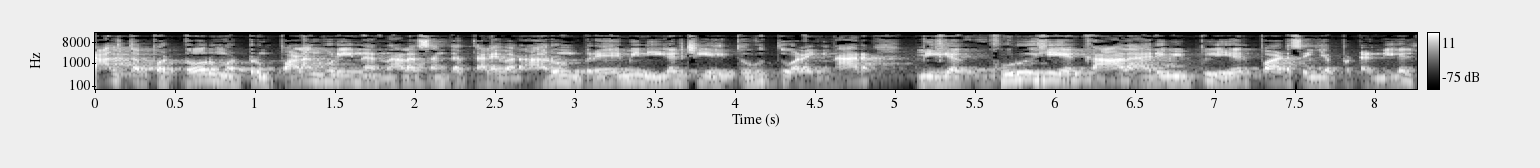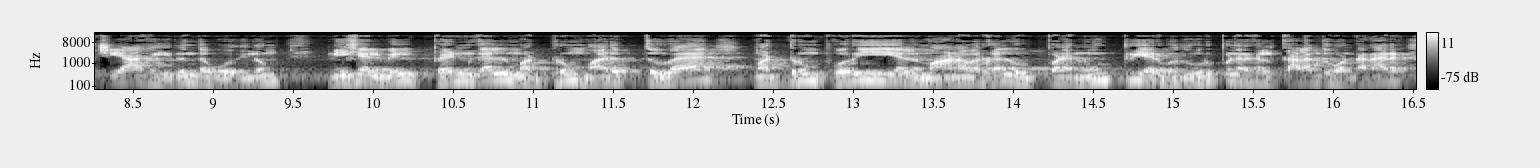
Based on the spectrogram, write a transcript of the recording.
தாழ்த்தப்பட்டோர் மற்றும் பழங்குடியினர் நலசங்க தலைவர் அருண் பிரேமி நிகழ்ச்சியை தொகுத்து வழங்கினார். மிக குறுகிய கால அறிவிப்பில் ஏற்பாடு செய்யப்பட்ட நிகழ்ச்சியாக இருந்த போதிலும் நிகழ்வில் பெண்கள் மற்றும் மருத்துவ மற்றும் பொறியியல் மாணவர்கள் உட்பட நூற்றி அறுபது உறுப்பினர்கள் கலந்து கொண்டனர்.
